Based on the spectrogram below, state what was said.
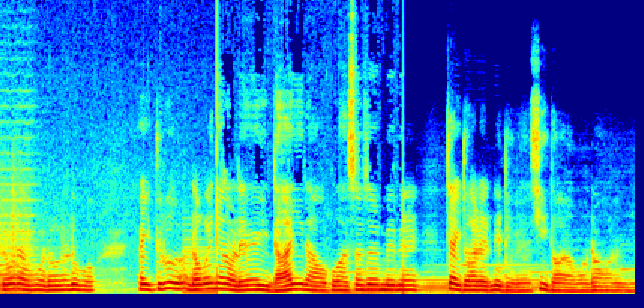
ပြောတော့ဘူးတော့လို့ပေါ့အဲ့သူတို့နောက်ပိုင်းကျတော့လေအဲ့ဓာတ်ရေးတာကိုကိုကဆွဆွမဲမဲကြိုက်သွားတဲ့နှစ်တွေလည်းရှိသွားတာပေါ့နော်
